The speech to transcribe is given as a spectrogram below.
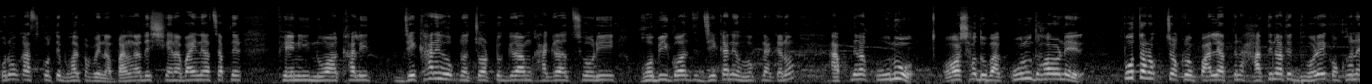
কোনো কাজ করতে ভয় পাবেন না। বাংলাদেশ সেনাবাহিনী আছে আপনার ফেনী, নোয়াখালী, যেখানে হোক না, চট্টগ্রাম, খাগড়াছড়ি, হবিগঞ্জ, যেখানে হোক না কেন, আপনারা কোনো অসাধু বা কোনো ধরনের প্রতারক চক্র পালে আপনারা হাতে নাতে ধরে কখনো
